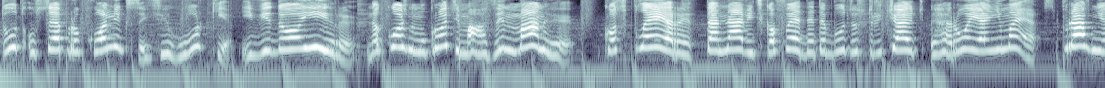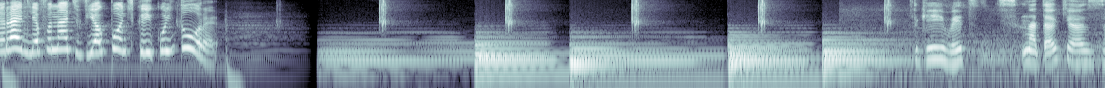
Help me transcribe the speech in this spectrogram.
Тут усе про комікси, фігурки і відеоігри. На кожному кроці магазин манги, косплеєри та навіть кафе, де тебе зустрічають герої аніме. Справжній рай для фанатів японської культури. такий вид на Токіо з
